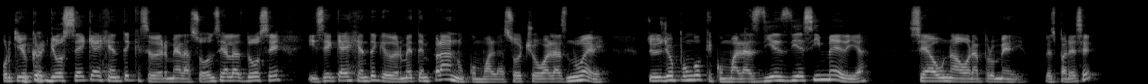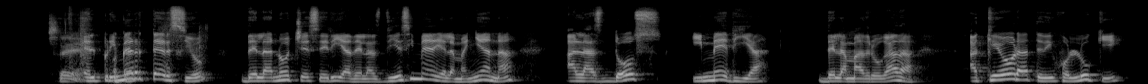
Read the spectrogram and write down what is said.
Porque yo, creo, yo sé que hay gente que se duerme a las 11, a las 12 y sé que hay gente que duerme temprano, como a las 8 o a las 9. Entonces yo pongo que como a las 10, 10 y media sea una hora promedio. ¿Les parece? Sí. El primer tercio de la noche sería de las diez y media de la mañana a las dos y media de la madrugada. ¿A qué hora te dijo Lucky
